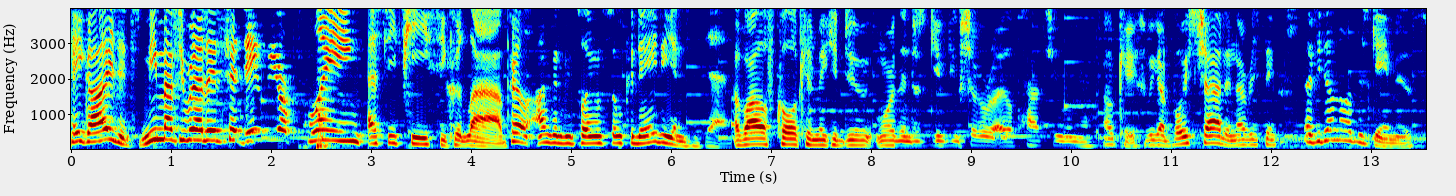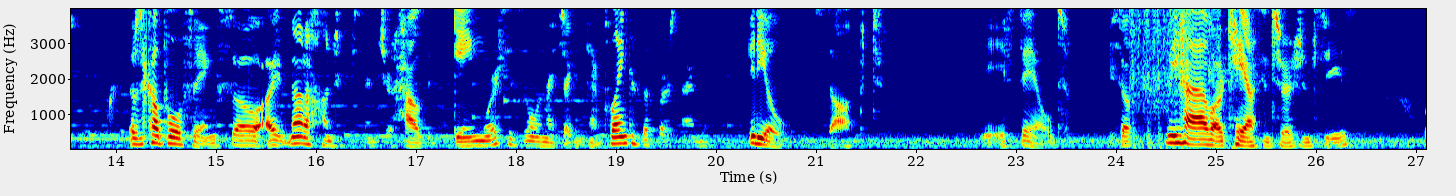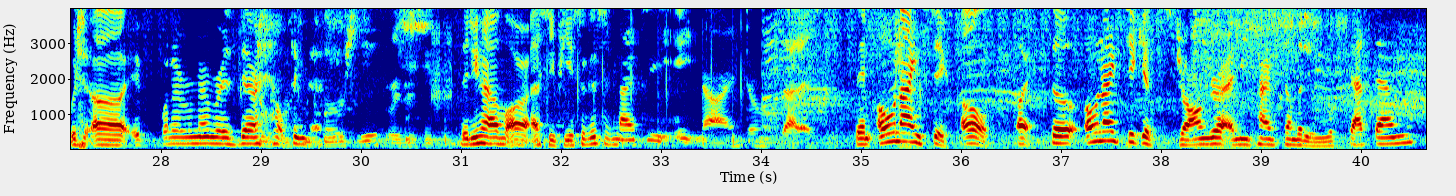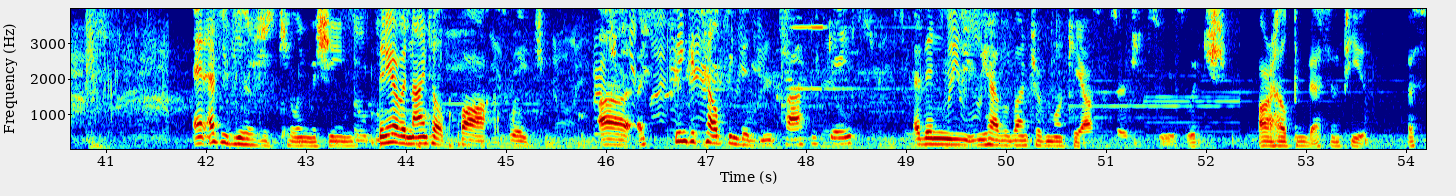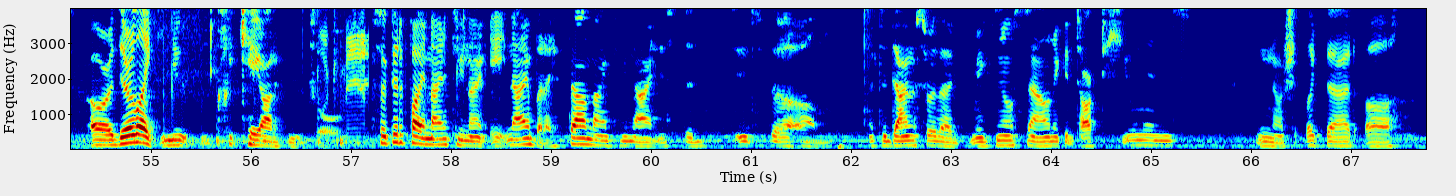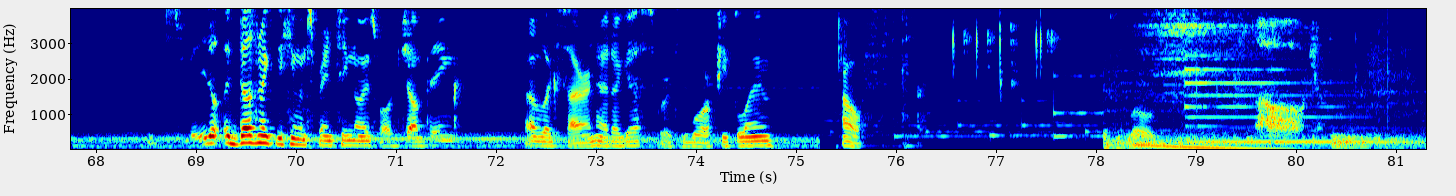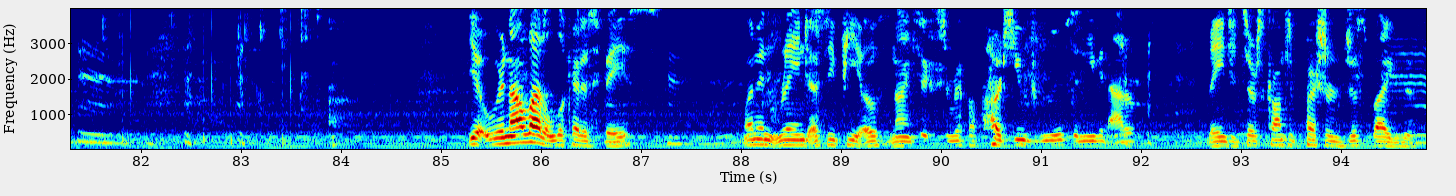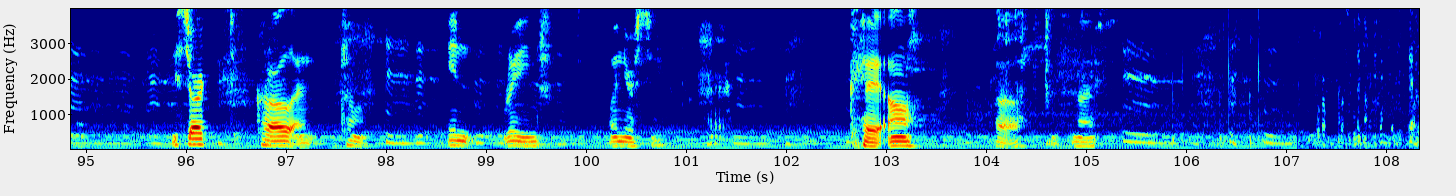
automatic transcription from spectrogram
Hey guys, it's me, Matthew Reddit. Today we are playing SCP Secret Lab. Apparently, I'm gonna be playing with some Canadians then. A vial of cola can make you do more than just give you sugar. It'll patch you. Okay, so we got voice chat and everything. Now, if you don't know what this game is, there's a couple of things. So, I'm not 100% sure how the game works. This is only my second time playing, because the first time the video stopped. It failed. So, we have our Chaos Insurgencies. Which, uh, if what I remember is they're So helping the SCPs. Or is this Then you have our SCP, so this is 9389, don't know what that is. Then 096, oh, alright, so 096 gets stronger anytime somebody looks at them. And SCPs are just killing machines. So Then you have a nine-tailed fox, which, uh, I think it's helping the D-class escape. And then we have a bunch of more Chaos Insurgencies, which are helping the SMP. Or they're like new, chaotic neutral. So I could find 93989, but I found 939. It's the it's the um it's a dinosaur that makes no sound. It can talk to humans, you know, shit like that. Uh, it's, it, it does make the human sprinting noise while jumping. I have like Siren Head, I guess, where it can lure people in. Oh. Fuck. Slow. Oh. Okay. Yeah, we're not allowed to look at his face. Mm-hmm. When in range, SCP-096 can rip apart huge groups, and even out of range, it serves constant pressure just by existing. Mm-hmm. You start to curl and come mm-hmm. in range when you're seen. Okay, uh, uh, that's nice.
